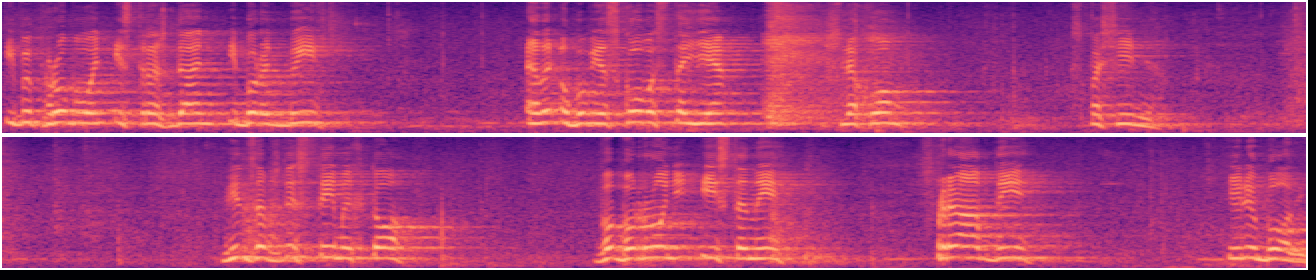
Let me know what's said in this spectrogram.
і випробувань, і страждань, і боротьби, але обов'язково стає шляхом спасіння. Він завжди з тими, хто в обороні істини, правди і любові.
